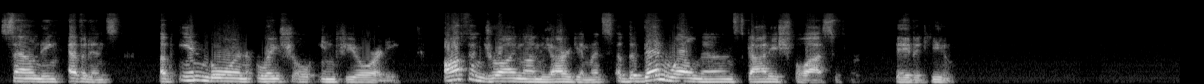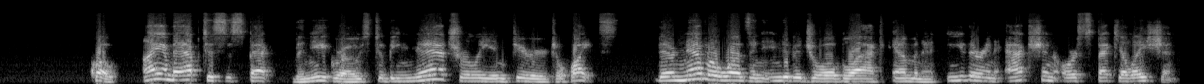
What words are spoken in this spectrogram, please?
sounding evidence of inborn racial inferiority, often drawing on the arguments of the then well known Scottish philosopher David Hume. Quote, I am apt to suspect the Negroes to be naturally inferior to whites. There never was an individual black eminent either in action or speculation,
